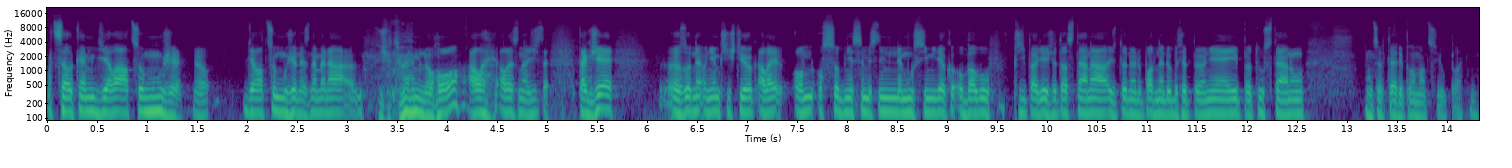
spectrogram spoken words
a celkem dělá, co může. Jo dělat, co může, neznamená, že to je mnoho, ale, ale snaží se. Takže rozhodne o něm příští rok, ale on osobně si myslím nemusí mít jako obavu v případě, že ta strana, že to nedopadne dobře pro něj, pro tu stranu, on se v té diplomaci uplatní.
